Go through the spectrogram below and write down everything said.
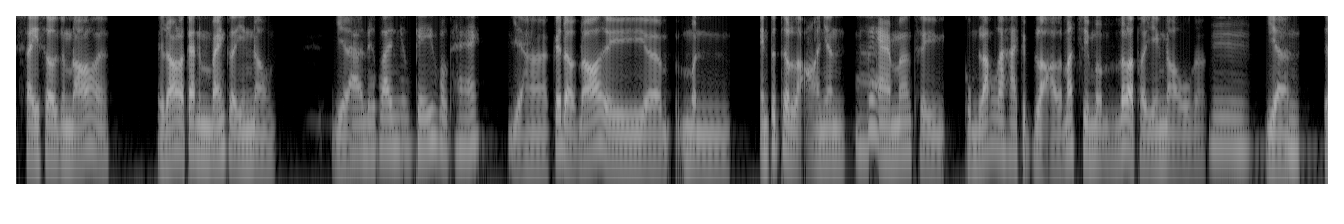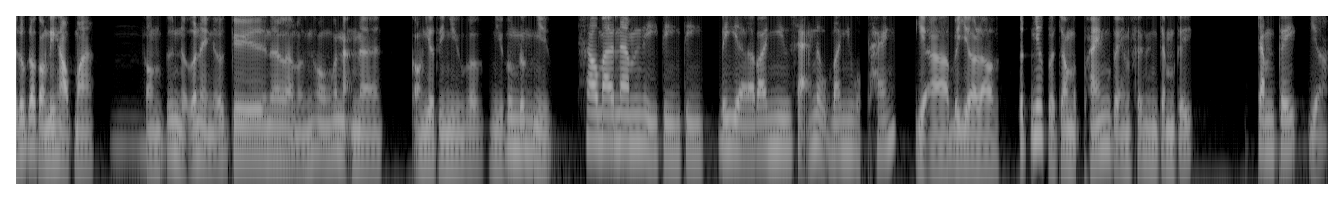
xây sơn trong đó thôi. Thì đó là cái em bán thời gian đầu. Dạ. Tạo được bao nhiêu ký một tháng? Dạ cái đợt đó thì ờ, mình em tích theo lọ nha cái em á thì cùng lắm là hai chục lọ là maximum đó là thời gian đầu cơ. Dạ thì lúc đó còn đi học mà. Còn cứ nửa này nửa kia nên là mình không có nặng nề. Còn giờ thì nhiều hơn nhiều hơn rất nhiều. Sau bao năm thì tiền tiền bây giờ là bao nhiêu sản lượng bao nhiêu một tháng? Dạ bây giờ là ít nhất là trong một tháng tụi em phải lên trăm ký. Trăm ký? Dạ.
